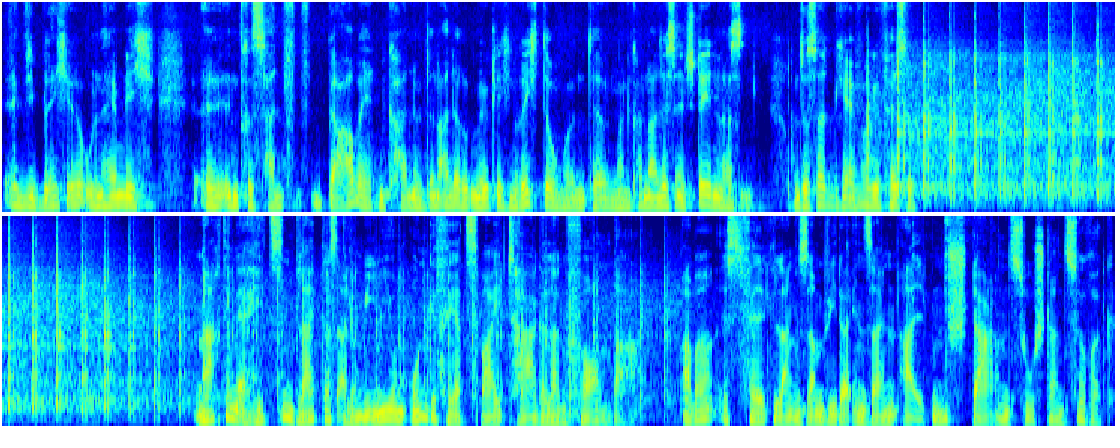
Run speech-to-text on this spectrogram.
äh, die Bleche unheimlich äh, interessant bearbeiten kann und in alle möglichen Richtungen und äh, man kann alles entstehen lassen. Und das hat mich einfach gefesselt. Nach dem Erhitzen bleibt das Aluminium ungefähr zwei Tage lang formbar. Aber es fällt langsam wieder in seinen alten, starren Zustand zurück.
